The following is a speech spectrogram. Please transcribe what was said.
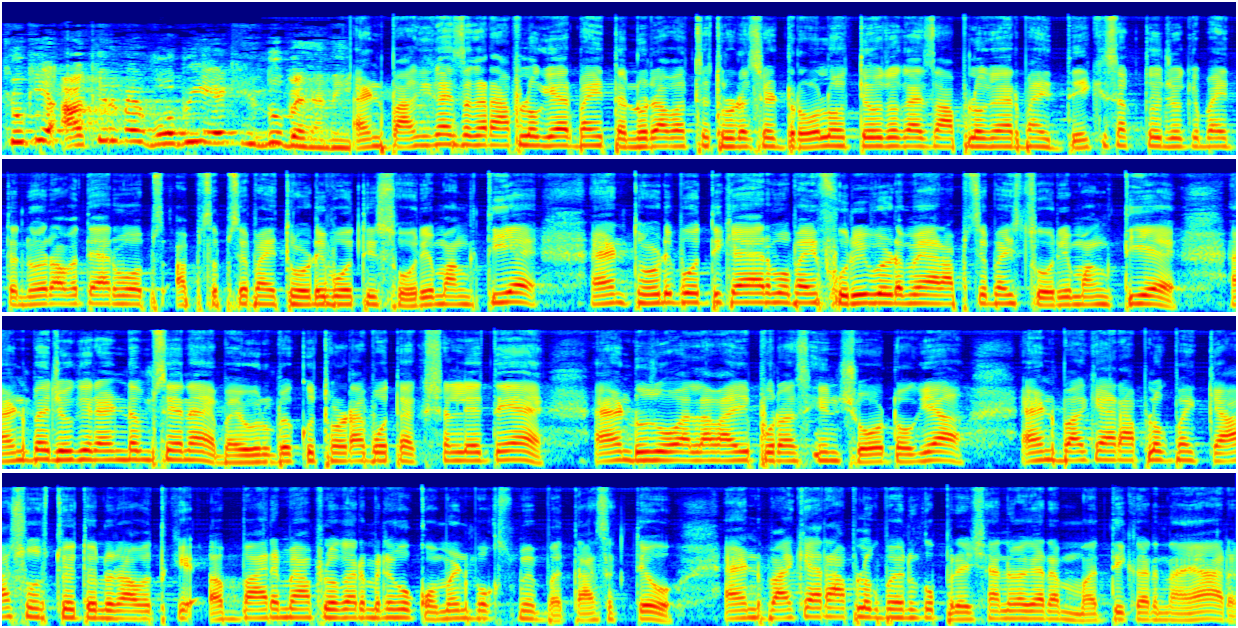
क्योंकि आखिर में वो भी एक हिंदू बहन ही। एंड बाकी अगर आप लोग यार भाई तनु रावत से थोड़े से ट्रोल होते हो तो गाइस आप लोग यार भाई देख ही सकते हो जो कि भाई तनु रावत यार वो अब सबसे भाई थोड़ी बहुत ही सॉरी मांगती है एंड थोड़ी बहुत ही क्या यार वो भाई पूरी वीडियो में यार आपसे भाई सॉरी मांगती है। एंड भाई जो कि रैंडम सेना है, भाई उन पर कुछ थोड़ा बहुत एक्शन लेते हैं एंड उस वाला भाई पूरा सीन शॉर्ट हो गया। एंड बाकी यार आप लोग भाई क्या सोचते हो तनु रावत के, अब बारे में आप लोग यार मेरे को कॉमेंट बॉक्स में बता सकते हो। एंड बाकी यार आप लोग भाई उनको परेशान वगैरह मत ही करना यार।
